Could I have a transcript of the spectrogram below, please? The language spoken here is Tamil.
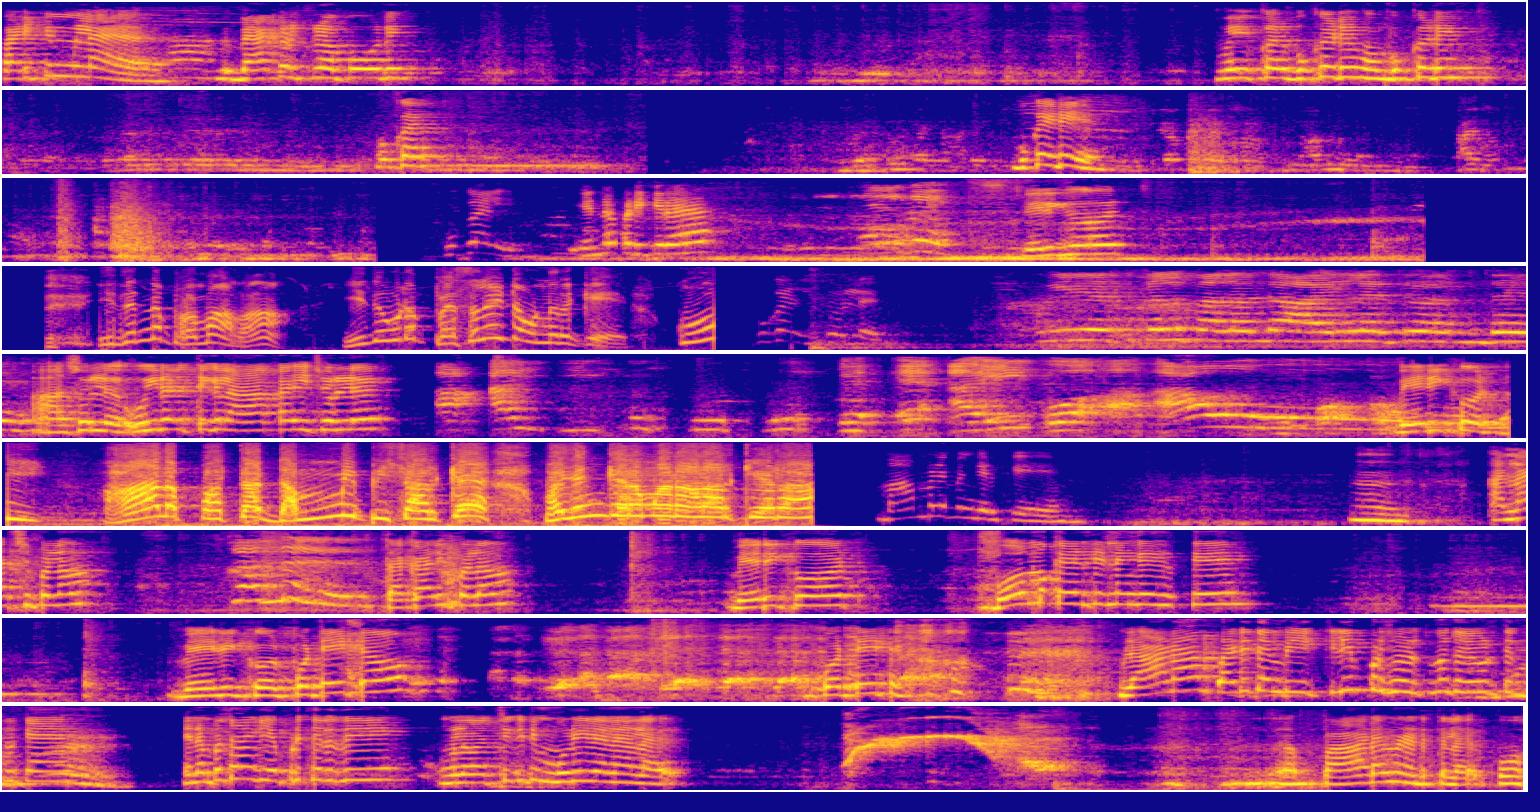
படிக்கணும்ல? பேக் எடுத்துட்டு போடு போய் உட்கார் புக் எடு உன் புக் எடு. உட்கார். புக் எடு. புகழ் என்ன படிக்கிற? வெரி குட் இது என்ன பிரமாதம்? இது விட பெசலைட் ஒண்ணு இருக்கு. சொல்லு. உயிரெழுத்துக்கள் ஆ கை சொல்லு. வெரி குட் ஆளை பார்த்தா டம்மி பீஸா இருக்க. பயங்கரமான ஆளா இருக்கேடா. மாம்பழம் எங்க இருக்கு? ம். அன்னாச்சி பழம்? தக்காளி பழம்? வெரி குட் போம கேண்டீன் எங்க இருக்கு? வெரி குட் பொட்டேட்டோ பொட்டேட்டோ விளாடா கிளிப்பு சொல்லி சொல்லி கொடுத்துட்டு இருக்கேன் என்ன பார்த்தா உனக்கு எப்படி தருது உங்களை வச்சுக்கிட்டு முடியல என்னால. நான் பாடமே நடத்தல போ.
